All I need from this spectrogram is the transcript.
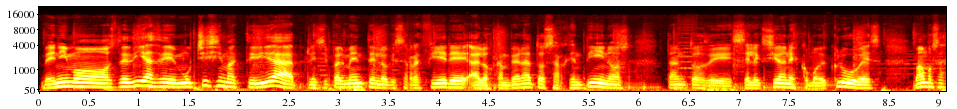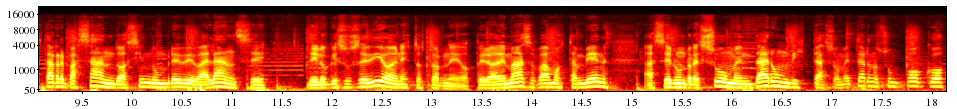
Venimos de días de muchísima actividad, principalmente en lo que se refiere a los campeonatos argentinos, tanto de selecciones como de clubes. Vamos a estar repasando, haciendo un breve balance de lo que sucedió en estos torneos, pero además vamos también a hacer un resumen, dar un vistazo, meternos un poco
